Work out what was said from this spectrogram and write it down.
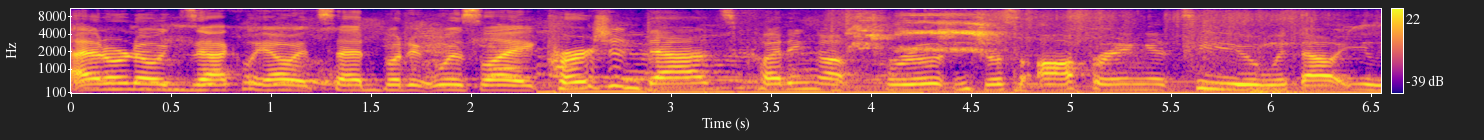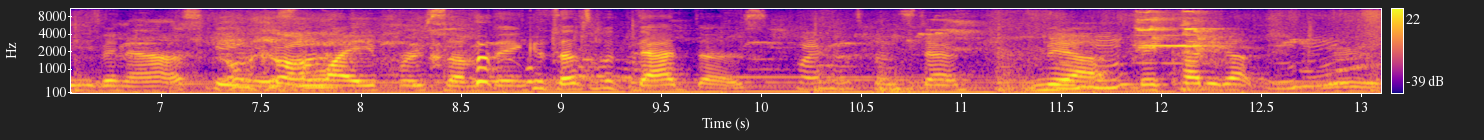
I don't know exactly how it said, but it was like Persian dads cutting up fruit and just offering it to you without you even asking Oh, his God. life or something. Because that's what dad does. My husband's dad. Yeah, Mm-hmm. they cut it up. Here you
